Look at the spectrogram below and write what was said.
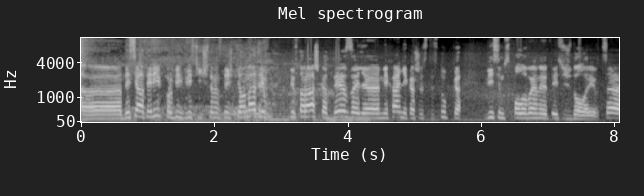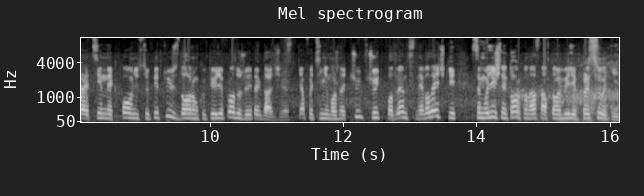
Е, 10 рік, пробіг 214 тисяч кілометрів, півторашка, дизель, е, механіка, шестиступка, 8,5 тисяч доларів. Це цінник повністю під ключ з договором купівлі-продажу і так далі. Я по ціні можна чуть-чуть подвинутися. Невеличкий символічний торг у нас на автомобілі присутній.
